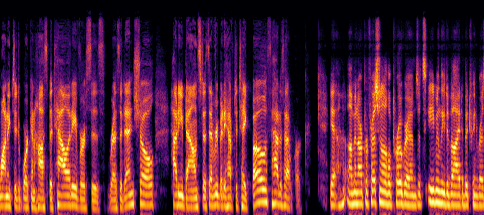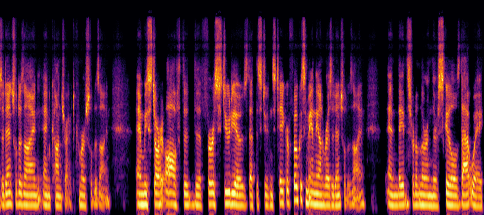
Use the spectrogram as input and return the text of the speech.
wanting to work in hospitality versus residential? How do you balance? Does everybody have to take both? How does that work? Yeah, um, in our professional level programs, it's evenly divided between residential design and contract commercial design. And we start off the, the first studios that the students take are focused mainly on residential design. And they sort of learn their skills that way.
